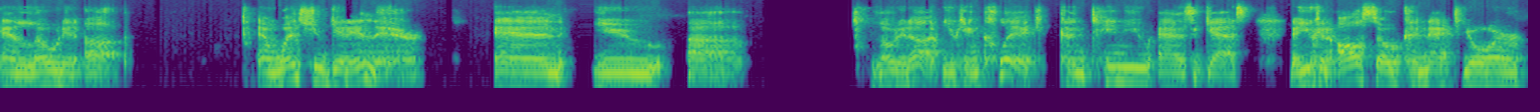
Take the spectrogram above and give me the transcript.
and load it up. And once you get in there and you uh, load it up, you can click continue as guest. Now you can also connect your,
